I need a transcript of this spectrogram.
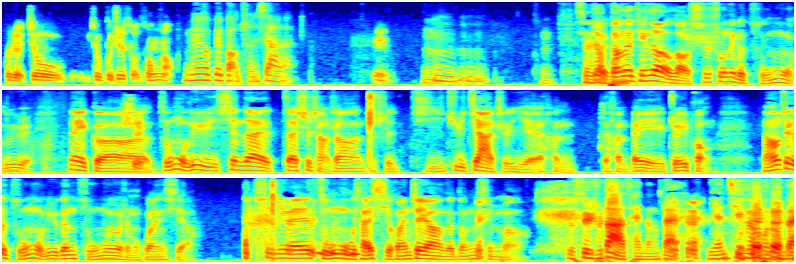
或者就就不知所踪了，没有被保存下来。嗯嗯嗯嗯，对，刚才听到老师说那个祖母绿。那个祖母绿现在在市场上就是极具价值，也很很被追捧。然后这个祖母绿跟祖母有什么关系啊？是因为祖母才喜欢这样的东西吗？就岁数大才能戴，年轻的不能戴。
